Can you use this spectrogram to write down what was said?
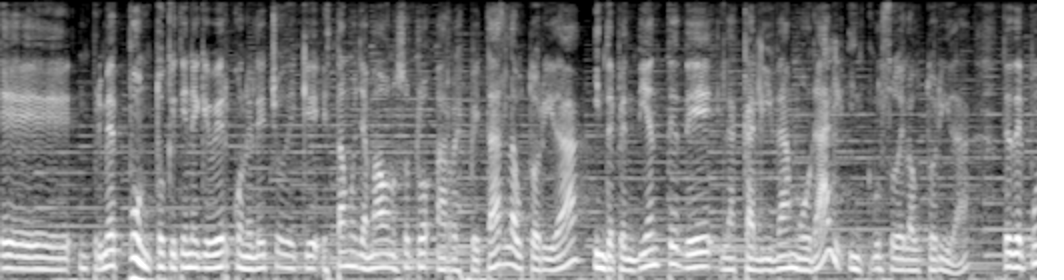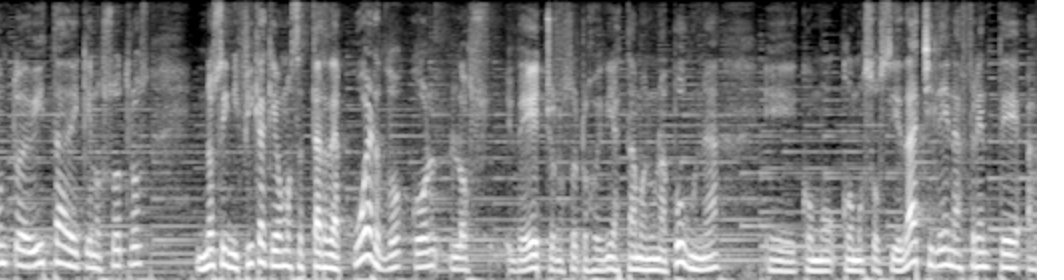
eh, un primer punto que tiene que ver con el hecho de que estamos llamados nosotros a respetar la autoridad independiente de la calidad moral incluso de la autoridad, desde el punto de vista de que nosotros no significa que vamos a estar de acuerdo con los, de hecho nosotros hoy día estamos en una pugna, eh, como, como sociedad chilena frente a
